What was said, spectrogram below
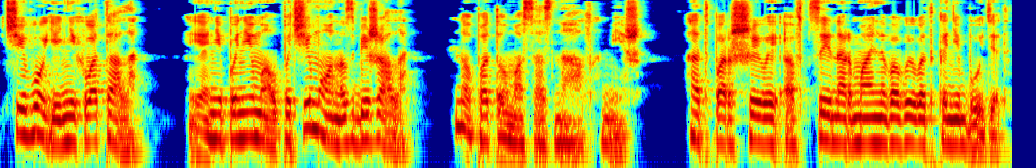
Чего ей не хватало? Я не понимал, почему она сбежала. Но потом осознал, Миш. От паршивой овцы нормального выводка не будет.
